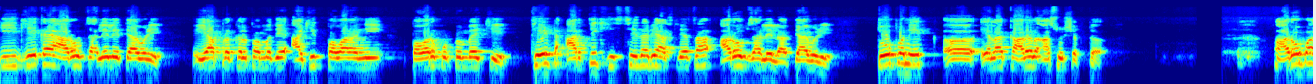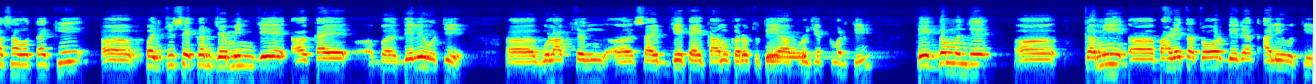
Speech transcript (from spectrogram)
की जे काही आरोप झालेले त्यावेळी या प्रकल्पामध्ये अजित पवार आणि पवार कुटुंबाची थेट आर्थिक हिस्सेदारी असल्याचा आरोप झालेला त्यावेळी. तो पण एक याला कारण असू शकतं. आरोप असा होता की पंचवीस एकर जमीन जे काय दिले होते गुलाबचंद साहेब जे काही काम करत होते या प्रोजेक्ट वरती ते एकदम म्हणजे कमी भाडे तत्वावर देण्यात आली होती.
